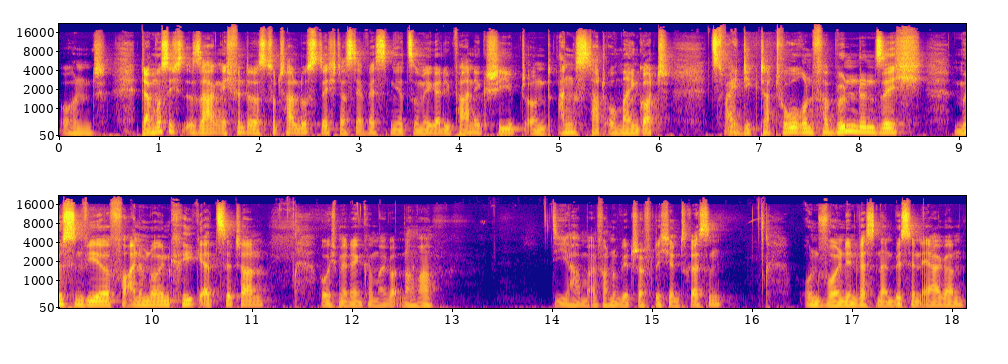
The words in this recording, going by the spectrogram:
Und da muss ich sagen, ich finde das total lustig, dass der Westen jetzt so mega die Panik schiebt und Angst hat, oh mein Gott, zwei Diktatoren verbünden sich, müssen wir vor einem neuen Krieg erzittern. Wo ich mir denke, mein Gott, nochmal, die haben einfach nur wirtschaftliche Interessen und wollen den Westen ein bisschen ärgern.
